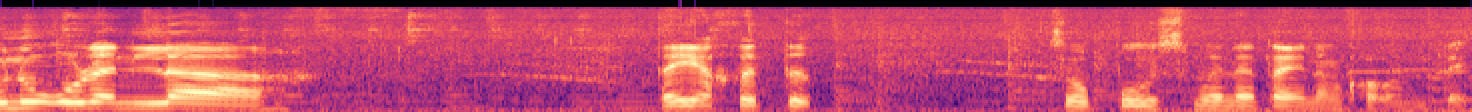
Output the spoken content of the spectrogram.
Unuuran la. Taya katuk. So, post muna tayo ng kaunti.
